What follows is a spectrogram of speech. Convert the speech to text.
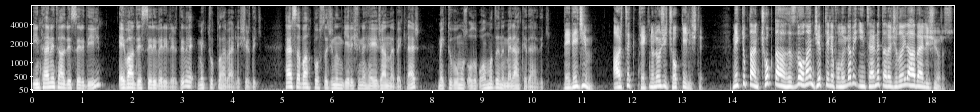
internet adresleri değil, ev adresleri verilirdi ve mektupla haberleşirdik. Her sabah postacının gelişini heyecanla bekler, mektubumuz olup olmadığını merak ederdik. Dedecim, artık teknoloji çok gelişti. Mektuptan çok daha hızlı olan cep telefonuyla ve internet aracılığıyla haberleşiyoruz.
